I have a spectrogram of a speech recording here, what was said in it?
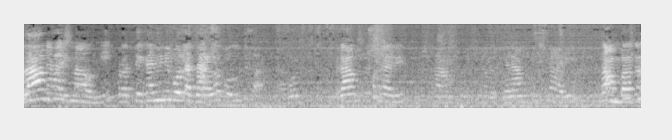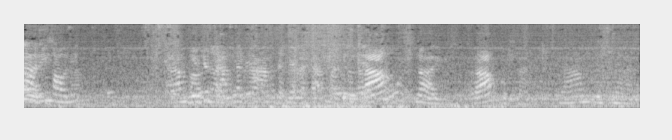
रामकृष्ण प्रत्येकाने बोलायचा रामकृष्ण हरी. रामकृष्ण हरी. माऊली रामकृष्ण हरी. रामकृष्ण हरी.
